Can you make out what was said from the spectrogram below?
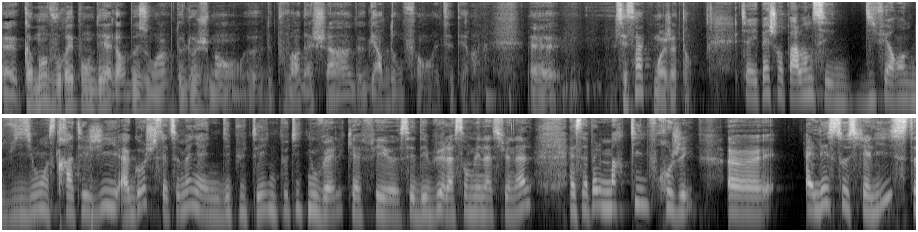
Euh, Comment vous répondez à leurs besoins de logement, euh, de pouvoir d'achat, de garde d'enfants, etc. C'est ça que moi j'attends. Thierry Pêche, en parlant de ces différentes visions, stratégies à gauche, cette semaine, il y a une députée, une petite nouvelle, qui a fait ses débuts à l'Assemblée nationale. Elle s'appelle Martine Froger. Elle est socialiste,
